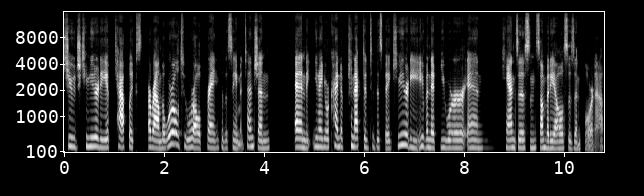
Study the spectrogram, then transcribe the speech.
huge community of Catholics around the world who were all praying for the same intention and, you know, you were kind of connected to this big community, even if you were in Kansas and somebody else is in Florida.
